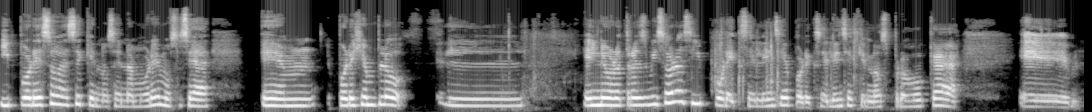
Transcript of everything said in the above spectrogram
y por eso hace que nos enamoremos. O sea, eh, por ejemplo, el, el, neurotransmisor así por excelencia, por excelencia que nos provoca eh,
